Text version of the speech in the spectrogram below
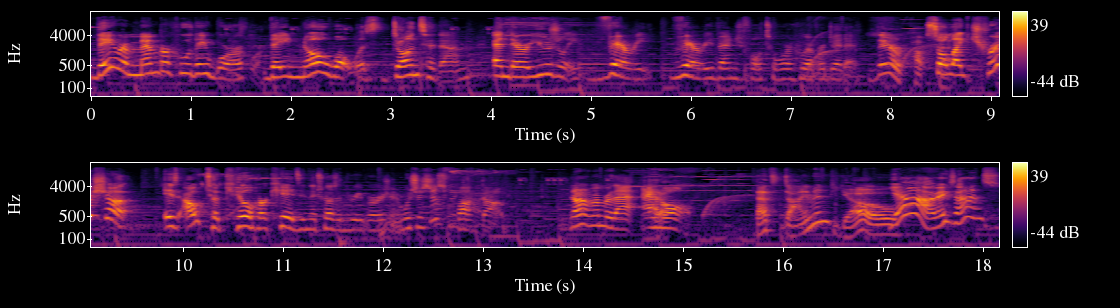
they remember who they were. They know what was done to them, and they're usually very, very vengeful toward whoever did it. They're puppets. So like Trisha is out to kill her kids in the 2003 version, which is just fucked up. And I don't remember that at all. That's Diamond? Yo. Yeah, it makes sense.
